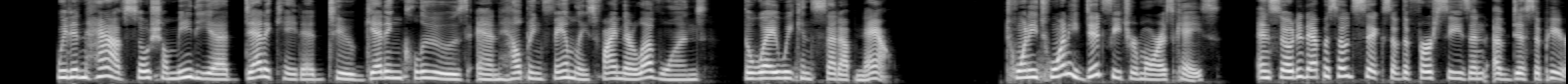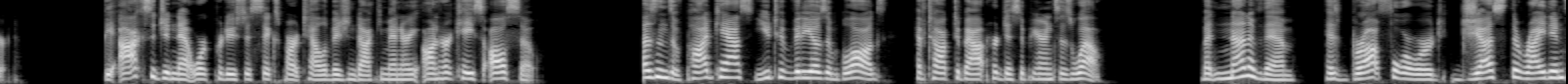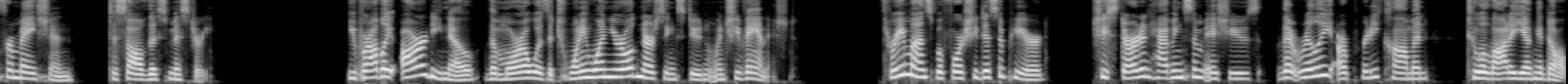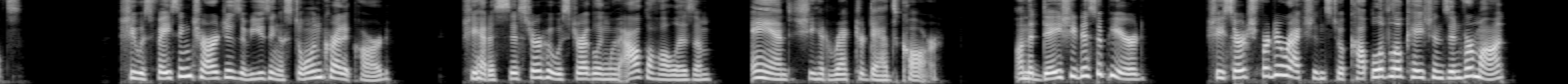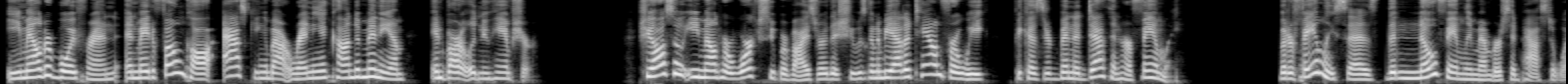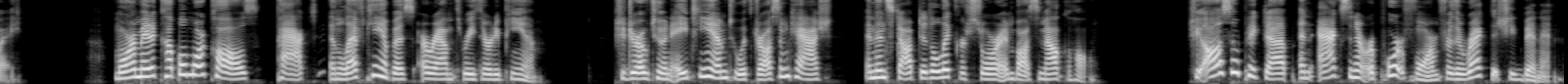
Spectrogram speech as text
We didn't have social media dedicated to getting clues and helping families find their loved ones the way we can set up now. 2020 did feature Maura's case, and so did episode six of the first season of Disappeared. The Oxygen Network produced a six part television documentary on her case also. Dozens of podcasts, YouTube videos, and blogs have talked about her disappearance as well. But none of them has brought forward just the right information to solve this mystery. You probably already know that Maura was a 21 year old nursing student when she vanished. Three months before she disappeared, she started having some issues that really are pretty common to a lot of young adults. She was facing charges of using a stolen credit card. She had a sister who was struggling with alcoholism, and she had wrecked her dad's car. On the day she disappeared, she searched for directions to a couple of locations in Vermont, emailed her boyfriend, and made a phone call asking about renting a condominium in Bartlett, New Hampshire. She also emailed her work supervisor that she was going to be out of town for a week because there'd been a death in her family. But her family says that no family members had passed away. Maura made a couple more calls, packed, and left campus around 3:30 p.m. She drove to an ATM to withdraw some cash and then stopped at a liquor store and bought some alcohol. She also picked up an accident report form for the wreck that she'd been in.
